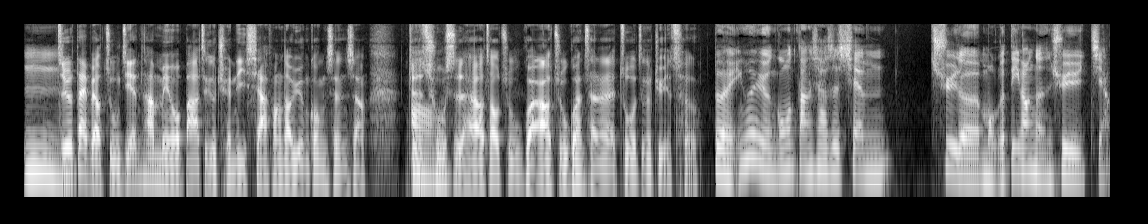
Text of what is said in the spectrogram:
嗯，这就代表竹间他没有把这个权力下放到员工身上，就是出事还要找主管，然后主管才能来做这个决策。对，因为员工当下是先去了某个地方，可能去讲，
